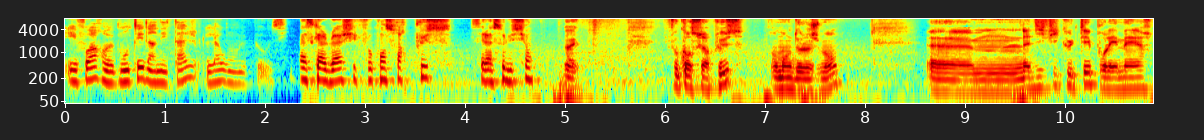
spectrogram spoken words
et voir euh, monter d'un étage là où on le peut aussi. Pascal Blach, il faut construire plus, c'est la solution. Oui, il faut construire plus, on manque de logements. Euh, la difficulté pour les maires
